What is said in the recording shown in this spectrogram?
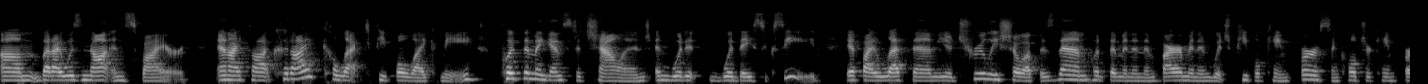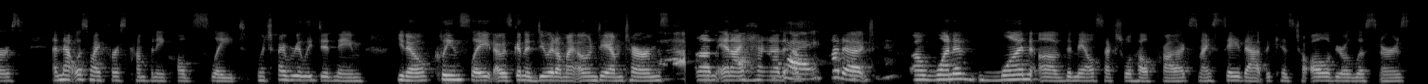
Um, but I was not inspired and i thought could i collect people like me put them against a challenge and would it would they succeed? If i let them you know truly show up as them put them in an environment in which people came first and culture came first. And that was my first company called slate which i really did name you know clean slate. I was going to do it on my own damn terms. Um, and i had okay. a product uh, one of one of the male sexual health products and i say that because to all of your listeners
